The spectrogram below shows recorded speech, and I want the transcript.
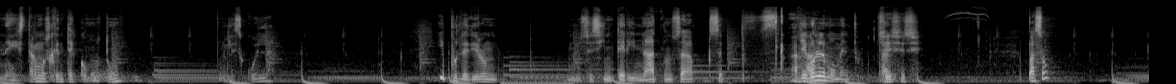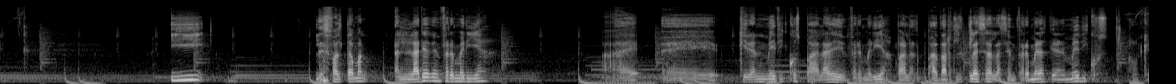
necesitamos gente como tú en la escuela. Y pues le dieron, no sé si interinato, o sea, se- llegó en el momento. Sí, sí, sí. Pasó. Y les faltaban, en el área de enfermería, eh, eh, querían médicos para el área de enfermería, para, para darle clases a las enfermeras que eran médicos. Ok.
